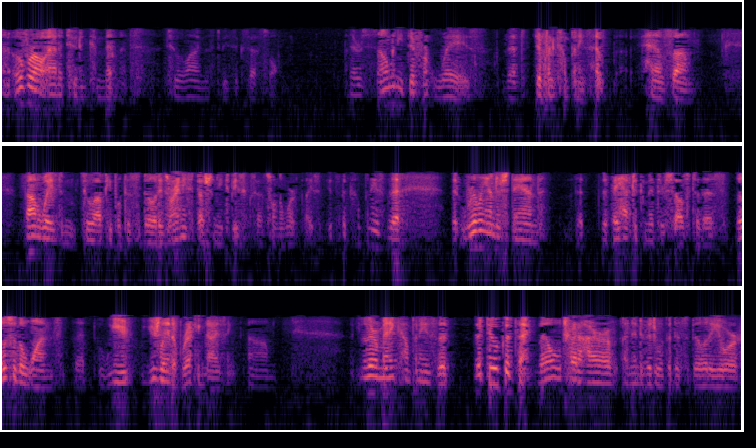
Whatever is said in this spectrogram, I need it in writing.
an overall attitude and commitment to allowing this to be successful. There are so many different ways that different companies have have um, found ways to, to allow people with disabilities or any special need to be successful in the workplace. It's the companies that that really understand that, that they have to commit themselves to this. Those are the ones that we usually end up recognizing. Um, you know, there are many companies that they do a good thing. They'll try to hire an individual with a disability or,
